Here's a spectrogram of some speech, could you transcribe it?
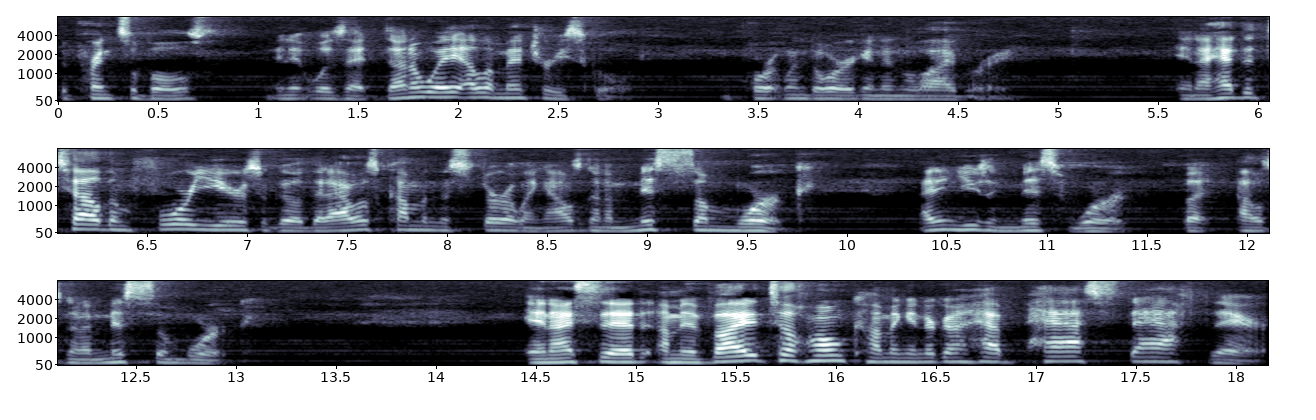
the principals, and it was at Duniway Elementary School in Portland, Oregon, in the library. And I had to tell them four years ago that I was coming to Sterling. I was going to miss some work. I didn't usually miss work, but I was going to miss some work. And I said, I'm invited to homecoming and they're going to have past staff there.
